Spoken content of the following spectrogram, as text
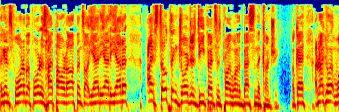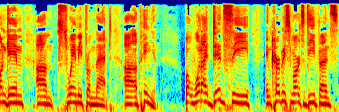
against Florida, but Florida's high-powered offense, all yada yada yada. I still think Georgia's defense is probably one of the best in the country. Okay, I'm not gonna let one game um, sway me from that uh, opinion. But what I did see in Kirby Smart's defense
